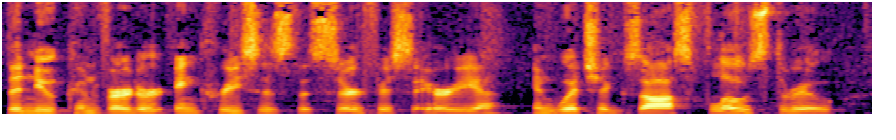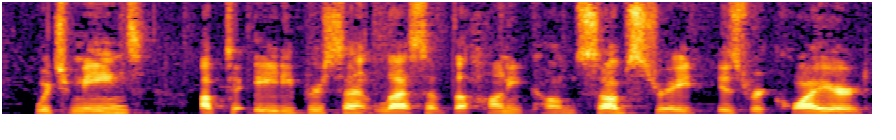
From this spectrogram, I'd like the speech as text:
The new converter increases the surface area in which exhaust flows through, which means up to 80% less of the honeycomb substrate is required.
